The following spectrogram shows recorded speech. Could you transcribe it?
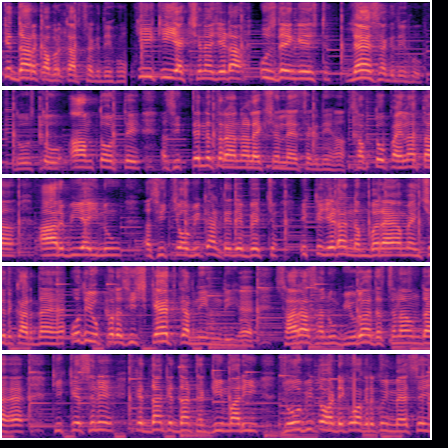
ਕਿੱਦਾਂ ਰਿਕਵਰ ਕਰ ਸਕਦੇ ਹੋ? ਕੀ ਕੀ ਐਕਸ਼ਨ ਹੈ ਜਿਹੜਾ ਉਸ ਦੇ ਅਗੇਂਸਟ ਲੈ ਸਕਦੇ ਹੋ? ਦੋਸਤੋ, ਆਮ ਤੌਰ ਤੇ ਅਸੀਂ ਤਿੰਨ ਤਰ੍ਹਾਂ ਨਾਲ ਐਕਸ਼ਨ ਲੈ ਸਕਦੇ ਹਾਂ। ਸਭ ਤੋਂ ਪਹਿਲਾਂ ਤਾਂ ਆਰਬੀਆਈ ਨੂੰ ਅਸੀਂ 24 ਘੰਟੇ ਦੇ ਵਿੱਚ ਇੱਕ ਜਿਹੜਾ ਨੰਬਰ ਹੈ ਮੈਂਸ਼ਨ ਕਰਦਾ ਹੈ। ਉਹਦੇ ਉੱਪਰ ਅਸੀਂ ਸ਼ਿਕਾਇਤ ਕਰਨੀ ਹੁੰਦੀ ਹੈ। ਸਾਰਾ ਸਾਨੂੰ ਬਿਊਰਾ ਦੱਸਣਾ ਹੁੰਦਾ ਹੈ ਕਿ ਕਿਸ ਨੇ ਕਿੱਦਾਂ ਕਿੱਦਾਂ ਠੱਗੀ ਮਾਰੀ, ਜੋ ਵੀ ਤੁਹਾਡੇ ਕੋਲ ਅਗਰ ਕੋਈ ਮੈਸੇਜ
